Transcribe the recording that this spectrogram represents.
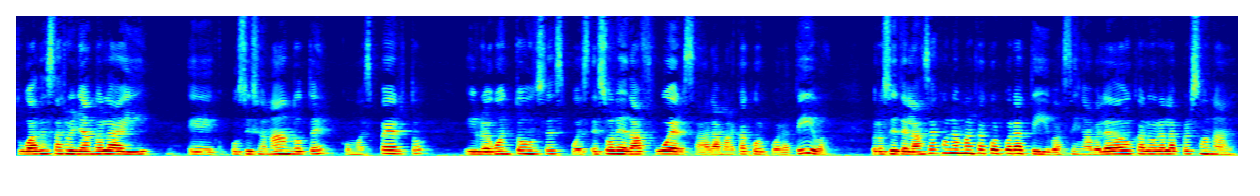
tú vas desarrollándola ahí, eh, posicionándote como experto y luego entonces pues eso le da fuerza a la marca corporativa. Pero si te lanzas con la marca corporativa sin haberle dado calor a la personal,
